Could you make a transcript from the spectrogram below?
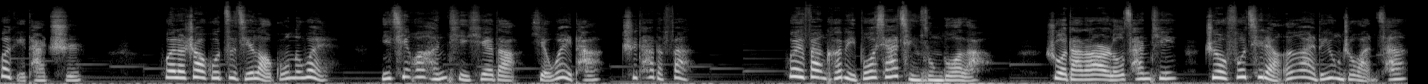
喂给他吃。为了照顾自己老公的胃，倪清欢很体贴的也喂他吃他的饭。喂饭可比剥虾轻松多了。偌大的二楼餐厅，只有夫妻俩恩爱的用着晚餐，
